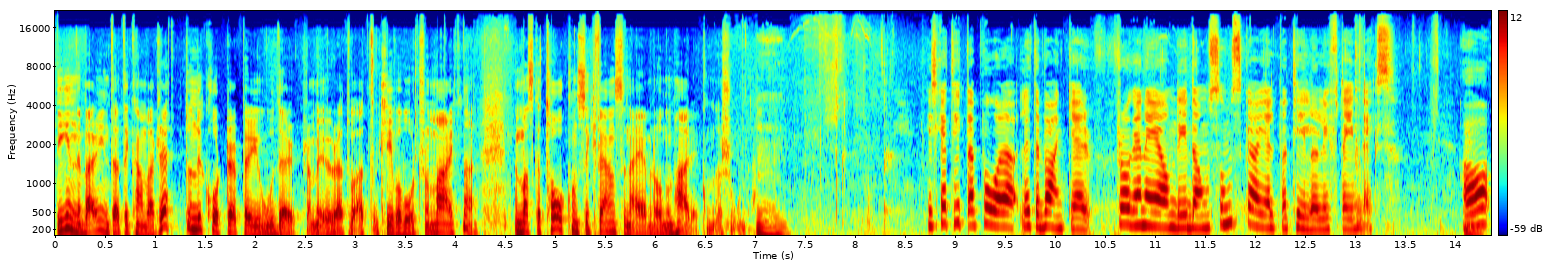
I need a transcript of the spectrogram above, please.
Det innebär inte att det kan vara rätt under kortare perioder framöver att, att kliva bort från marknaden. Men man ska ta konsekvenserna även av de här rekommendationerna. Mm. Vi ska titta på lite banker. Frågan är om det är de som ska hjälpa till att lyfta index. Ja,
